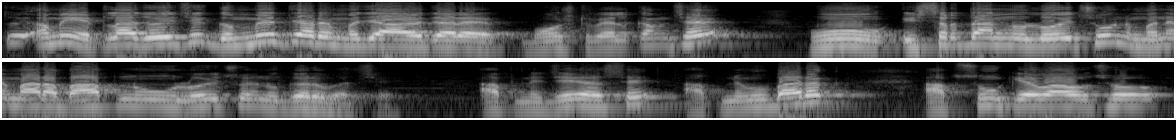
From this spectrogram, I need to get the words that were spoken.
તો અમે એટલા જોઈએ છીએ, ગમે ત્યારે મજા આવે ત્યારે મોસ્ટ વેલકમ છે. હું ઈશ્વરદાનનું લોહી છું ને મને મારા બાપનું લોહી છું, એનું ગર્વ છે. આપને જે હશે, આપને મુબારક. આપ શું કહેવાઓ છો?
